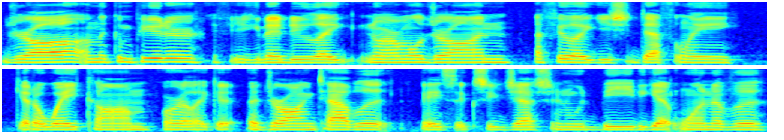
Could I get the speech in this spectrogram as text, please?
draw on the computer, if you're gonna do like normal drawing, I feel like you should definitely get a Wacom or like a, a, drawing tablet. Basic suggestion would be to get one of a,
